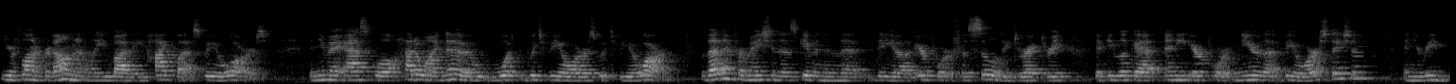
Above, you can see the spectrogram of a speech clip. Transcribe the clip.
you're flying predominantly by the high class VORs. And you may ask, well, how do I know what, which VOR is which VOR? Well, that information is given in the, the uh, airport facility directory. If you look at any airport near that VOR station, and you read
